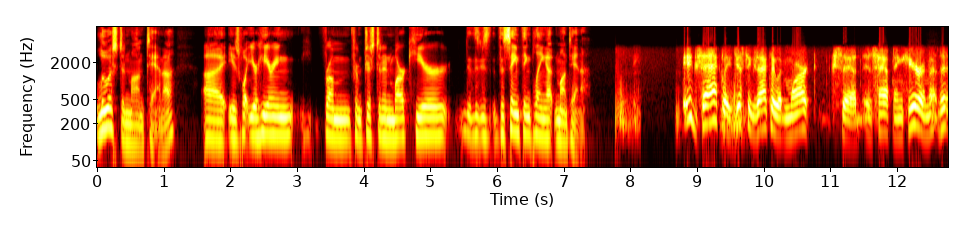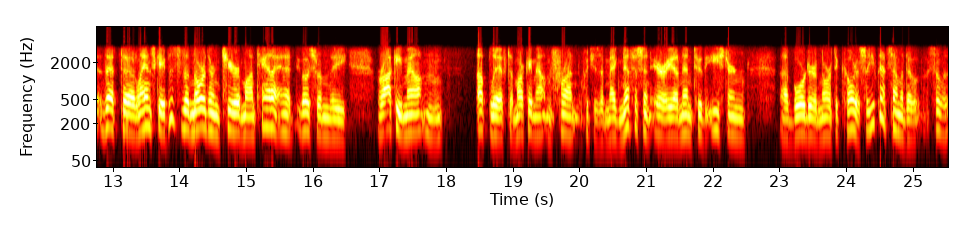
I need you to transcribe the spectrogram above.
Lewistown Montana uh, is what you're hearing from from Tristan and Mark here is the same thing playing out in Montana exactly just exactly what Mark said is happening here and that, that uh, landscape this is the northern tier of Montana and it goes from the Rocky Mountain uplift, the Rocky Mountain front, which is a magnificent area, and then to the eastern uh, border of North Dakota. So you've got some of the some,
